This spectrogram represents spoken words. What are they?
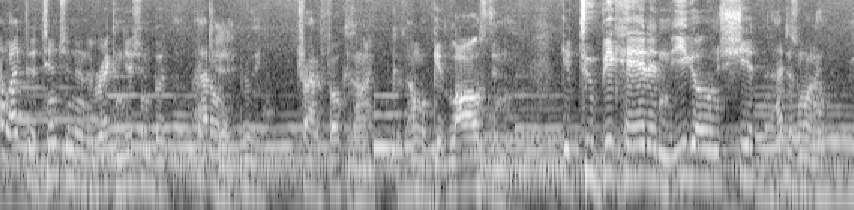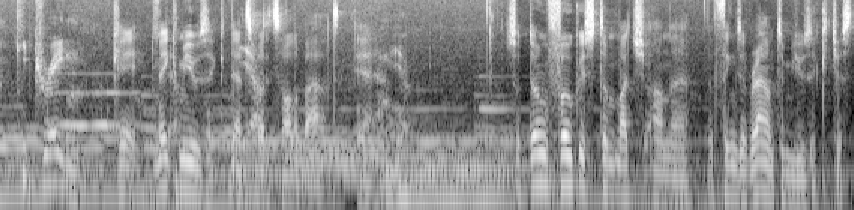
I like the attention and the recognition, but I don't really try to focus on it because I'm gonna get lost and get too big headed and ego and shit. I just want to keep creating. Okay, make music. That's Yeah. what it's all about. Yeah. Yeah. So don't focus too much on uh, the things around the music. Just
